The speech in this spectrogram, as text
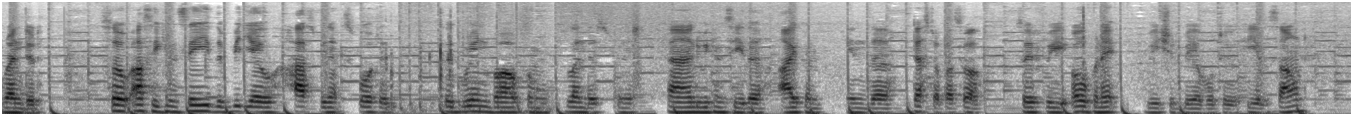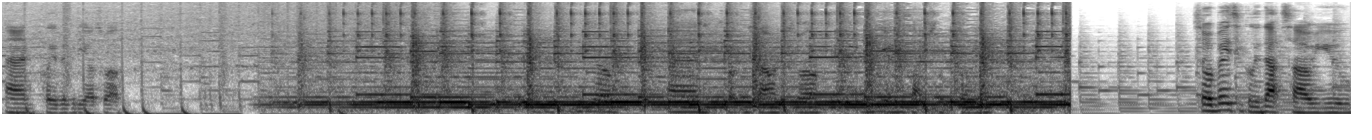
rendered so as you can see the video has been exported. The green bar from blender is finished and we can see the icon in the desktop as well. So if we open it we should be able to hear the sound and play the video as well. So basically that's how you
